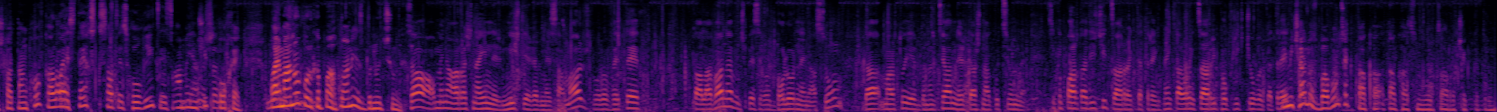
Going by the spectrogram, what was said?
աշխատանքով կարող է այստեղ սկսած այս հողից, այս ամեն ինչից փոխել։ Պայմանով որ կպահպանի այս բնությունը։ Սա ամենաառաջնայինն էր միշտ եղել մեզ համար, որովհետև կալավանը, ինչպես որ բոլորն են ասում, դա մարդու եւ բնության ներդաշնակությունն է։ Այսինքն պարտադիր չի ծառը կտրենք, մենք կարող ենք ծառի փոքրիկ ճյուղը կտրենք, Իմիջալոս, բա ոնց եք տակա- տակացնում, որ ծառը չեք կտրում։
